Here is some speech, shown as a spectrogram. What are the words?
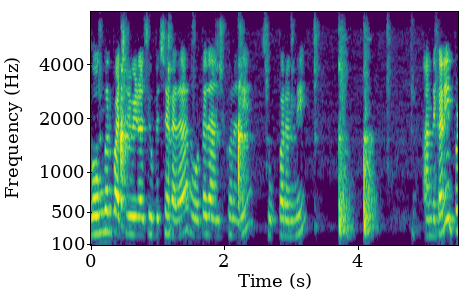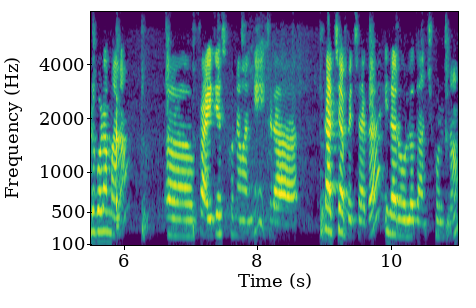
గోంగూర పచ్చడి వీడియో చూపించా కదా! రోట్లో దంచుకున్నది సూపర్ ఉంది. అందుకని ఇప్పుడు కూడా మనం ఫ్రై చేసుకున్నవన్నీ ఇక్కడ కట్ చేపించాక ఇలా రోల్లో దంచుకుంటున్నాం.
